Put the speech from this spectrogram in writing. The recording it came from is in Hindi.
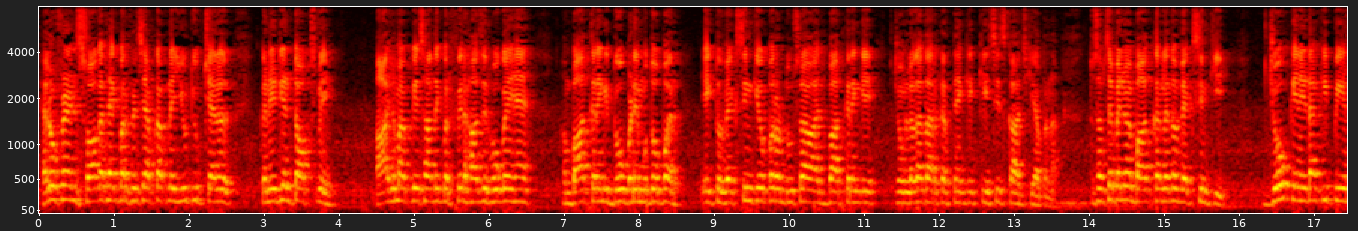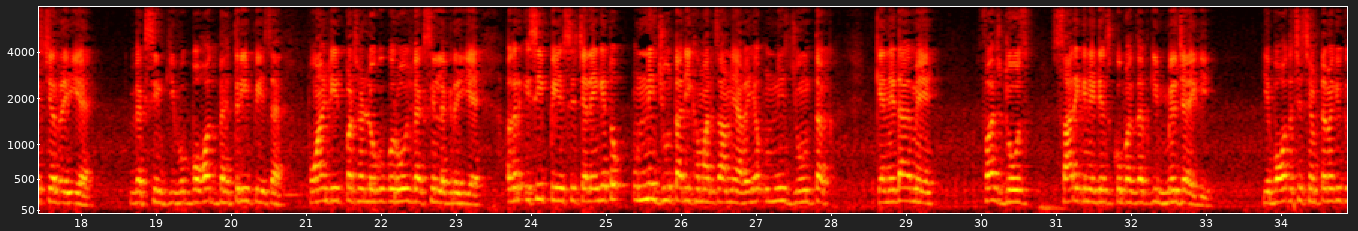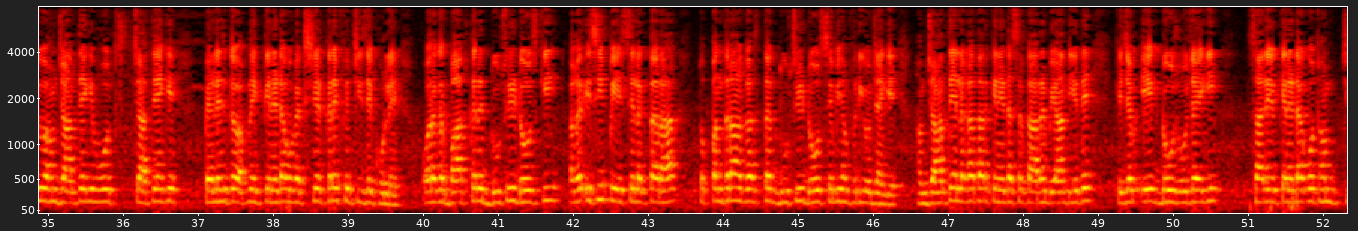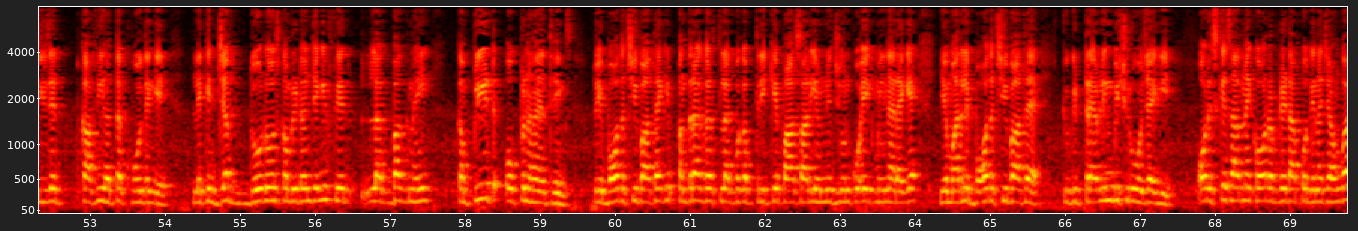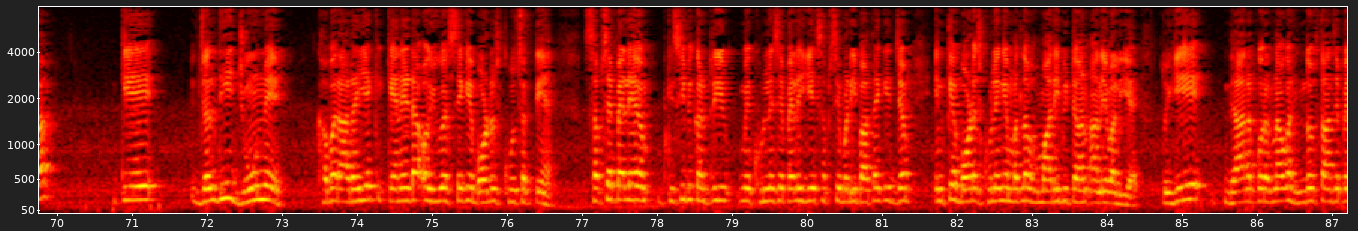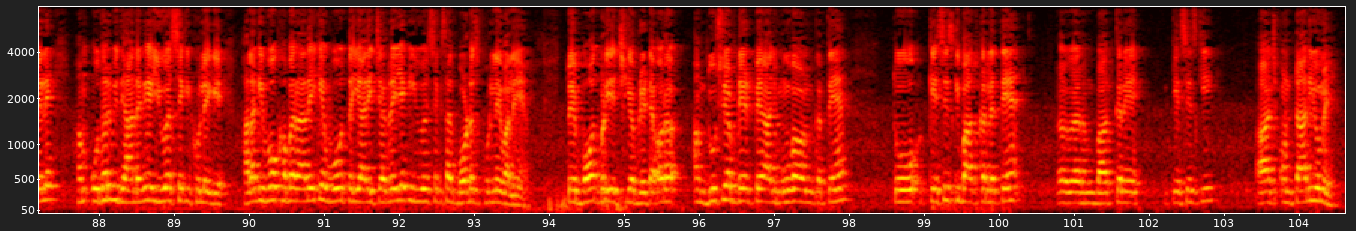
हेलो फ्रेंड्स स्वागत है एक बार फिर से आपका अपने यूट्यूब चैनल कनेडियन टॉक्स में। आज हम आपके साथ एक बार फिर हाजिर हो गए हैं। हम बात करेंगे दो बड़े मुद्दों पर, एक तो वैक्सीन के ऊपर और दूसरा आज बात करेंगे जो हम लगातार करते हैं कि केसेस का आज किया अपना तो सबसे पहले मैं बात कर लेता हूँ वैक्सीन की। जो कनेडा की पेस चल रही है वैक्सीन की, वो बहुत बेहतरीन पेस है। पॉइंट एट परसेंट लोगों को रोज वैक्सीन लग रही है। अगर इसी पेस से चलेंगे तो 19 जून तारीख हमारे सामने आ गई है 19 जून तक। कनाडा में फ़र्स्ट डोज सारे कैनेडियंस को मतलब कि मिल जाएगी। ये बहुत अच्छे सिम्टम है क्योंकि हम जानते हैं कि वो चाहते हैं कि पहले अपने कनाडा को वैक्सीनेट करें, फिर चीज़ें खोलें। और अगर बात करें दूसरी डोज की, अगर इसी पेज से लगता रहा तो 15 अगस्त तक दूसरी डोज से भी हम फ्री हो जाएँगे। हम जानते हैं लगातार कनाडा सरकार ने बयान दिए थे कि जब एक डोज हो जाएगी सारे कनाडा को तो हम चीज़ें काफ़ी हद तक खोल देंगे। लेकिन जब दो डोज कंप्लीट हो जाएँगी, फिर लगभग नहीं कंप्लीट ओपन है थिंग्स तो ये बहुत अच्छी बात है कि 15 अगस्त लगभग अब तरीके पास आ रही है, उन्नीस जून को एक महीना रह गया। ये हमारे लिए बहुत अच्छी बात है, क्योंकि ट्रेवलिंग भी शुरू हो जाएगी। और इसके साथ मैं एक और अपडेट आपको देना चाहूँगा कि जल्द ही जून में खबर आ रही है कि कनाडा और यूएसए के बॉर्डर्स खुल सकते हैं। सबसे पहले किसी भी कंट्री में खुलने से पहले ये सबसे बड़ी बात है कि जब इनके बॉर्डर्स खुलेंगे मतलब हमारी भी टर्न आने वाली है। तो ये ध्यान आपको रखना होगा, हिंदुस्तान से पहले हम उधर भी ध्यान रखेंगे यूएसए की खुलेगी। हालाँकि वो खबर आ रही है कि वो तैयारी चल रही है कि यूएसए के साथ बॉर्डर्स खुलने वाले हैं। तो ये बहुत बड़ी अच्छी अपडेट है। और हम दूसरी अपडेट पे आज मूव ऑन करते हैं। तो केसेस की बात कर लेते हैं। अगर हम बात करें केसेस की, आज ओंटारियो में।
